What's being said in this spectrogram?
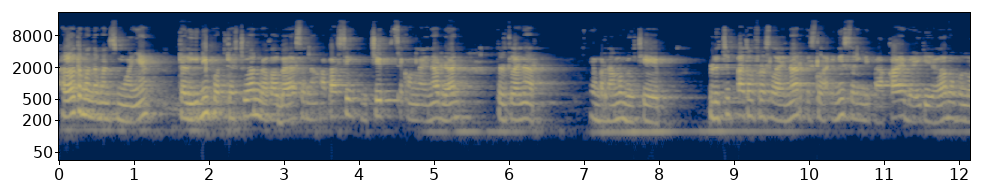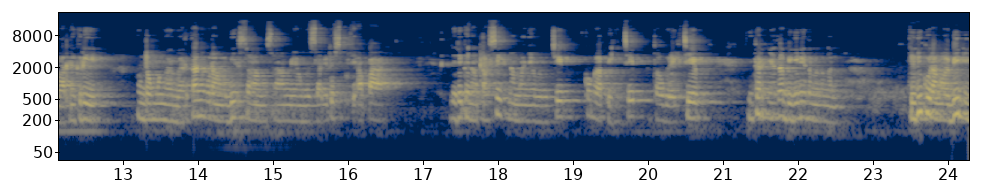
Halo teman-teman semuanya, kali ini podcast Cuan bakal bahas tentang apa sih blue chip, second liner, dan third liner. Yang pertama blue chip. Blue chip atau first liner, istilah ini sering dipakai baik di dalam maupun luar negeri untuk menggambarkan kurang lebih saham-saham yang besar itu seperti apa. Jadi kenapa sih namanya blue chip, kok nggak pink chip atau black chip? Ini ternyata begini teman-teman. Jadi kurang lebih di,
